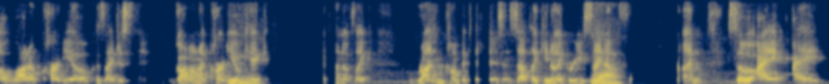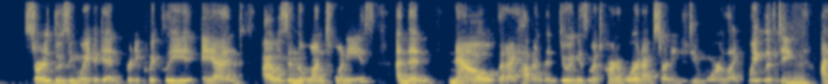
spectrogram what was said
a lot of cardio because I just got on a cardio mm-hmm. kick, a ton of like run competitions and stuff like you know like where you sign yeah. up for run so i i started losing weight again pretty quickly and i was in the 120s and then now that i haven't been doing as much carnivore and i'm starting to do more like weightlifting mm-hmm. i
